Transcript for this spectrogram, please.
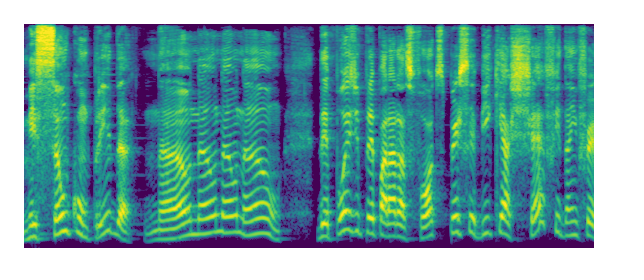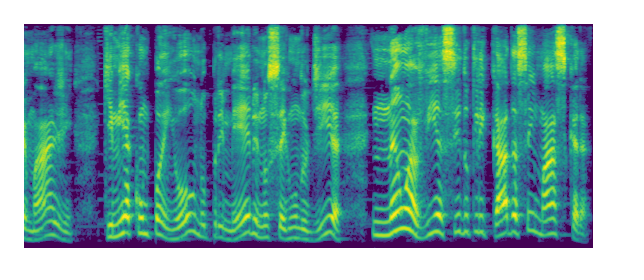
Missão cumprida? Não, não, não, não. Depois de preparar as fotos, percebi que a chefe da enfermagem que me acompanhou no primeiro e no segundo dia não havia sido clicada sem máscara.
